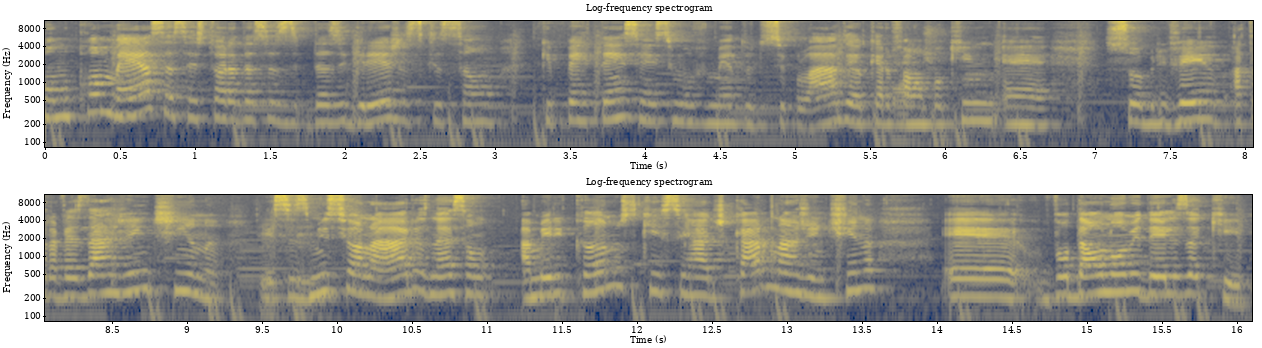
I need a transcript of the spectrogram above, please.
como começa essa história dessas das igrejas que são que pertencem a esse movimento discipulado. E eu quero Ótimo. falar um pouquinho é, sobre veio através da Argentina. Perfeito. Esses missionários, né, são americanos que se radicaram na Argentina. É, vou dar o nome deles aqui.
